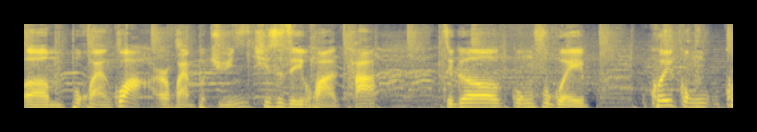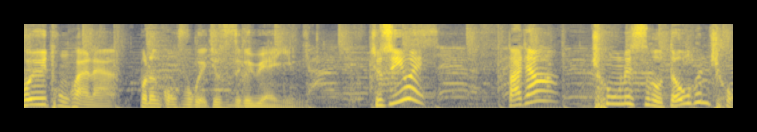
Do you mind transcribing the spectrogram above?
嗯不患寡而患不均。其实这句话它这个共富贵可以共可以同患难，不能共富贵，就是这个原因。就是因为大家穷的时候都很穷，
